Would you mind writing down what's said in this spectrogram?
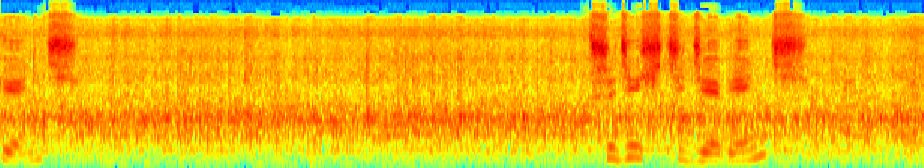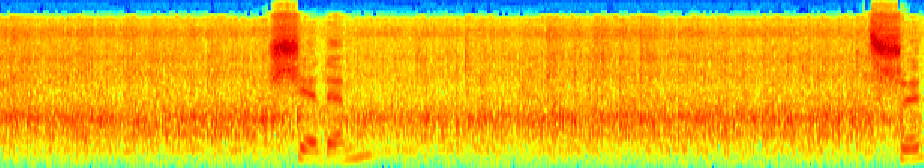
pięć, trzydzieści dziewięć, siedem, trzy,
